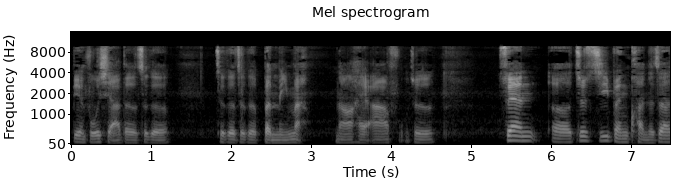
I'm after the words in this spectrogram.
蝙蝠侠的这个这个这个本名嘛，然后还有阿福，就是。虽然呃，就基本款的这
